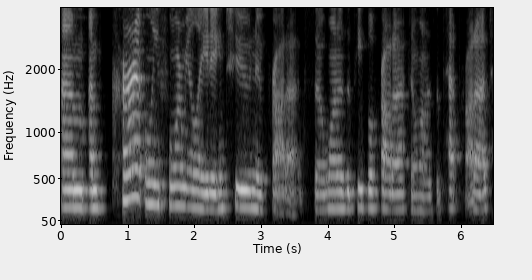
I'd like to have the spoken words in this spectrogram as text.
Um, I'm currently formulating two new products. So one is a people product and one is a pet product.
